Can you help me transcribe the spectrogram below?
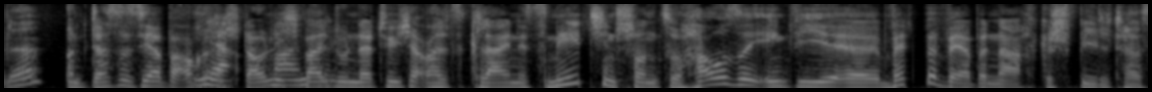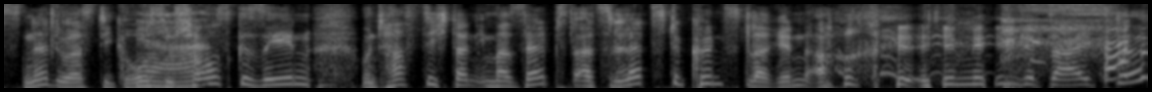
Ne? Und das ist ja aber auch ja, erstaunlich, Wahnsinn. weil du natürlich auch als kleines Mädchen schon zu Hause irgendwie äh, Wettbewerbe nachgespielt hast. Ne? Du hast die großen ja. Shows gesehen und hast dich dann immer selbst als letzte Künstlerin auch hingedeichselt.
